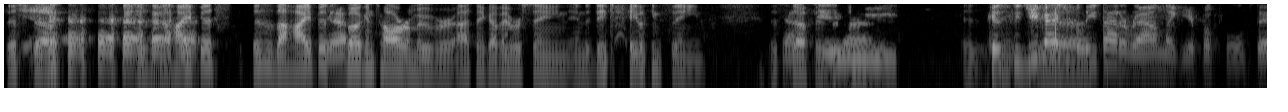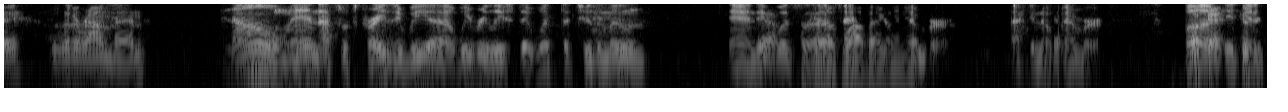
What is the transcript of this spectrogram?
This stuff is the hypest. This is the hypest Yeah. bug and tar remover I think I've ever seen in the detailing scene. This Yeah. stuff is. Uh, Dude, it Because seems did to you be, guys uh, release that around like April Fool's Day? Was it around then? No, man, that's what's crazy. We uh we released it with the To the Moon, and it was Okay, uh, that was a while in back then, yep. November, back in November, but Okay, it 'cause- didn't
